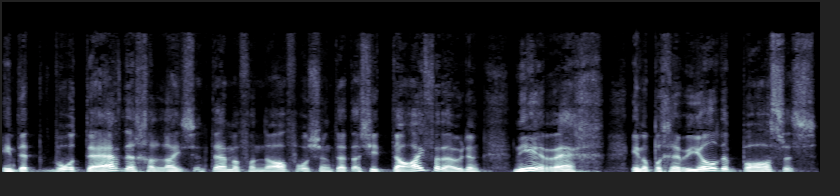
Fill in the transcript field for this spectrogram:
en dit word derde gelys in terme van navorsing dat as jy daai verhouding nie reg en op 'n gereelde basis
